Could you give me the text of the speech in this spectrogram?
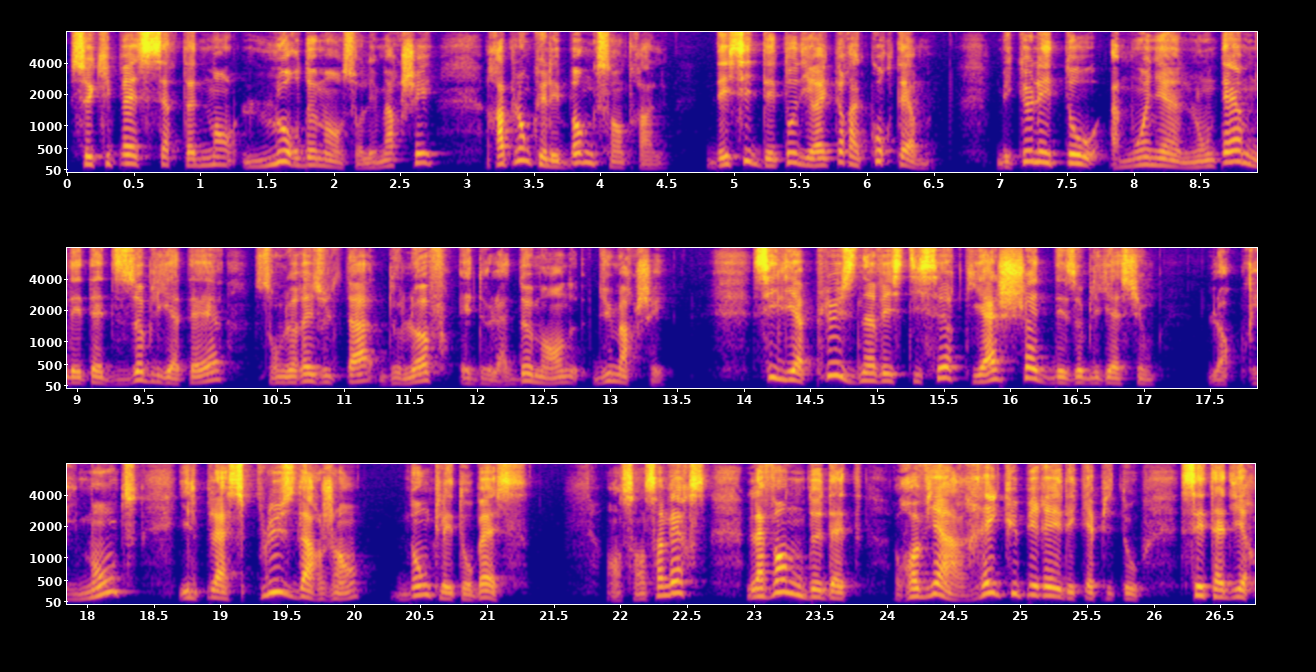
ce qui pèse certainement lourdement sur les marchés, rappelons que les banques centrales décident des taux directeurs à court terme, mais que les taux à moyen long terme des dettes obligataires sont le résultat de l'offre et de la demande du marché. S'il y a plus d'investisseurs qui achètent des obligations, leur prix monte, ils placent plus d'argent, donc les taux baissent. En sens inverse, la vente de dette revient à récupérer des capitaux, c'est-à-dire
